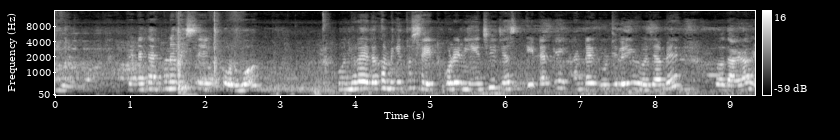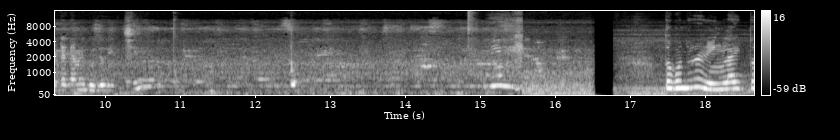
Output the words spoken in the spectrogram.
এই দেখো। তো এটাকে এখন আমি সেট করব। বন্ধুরা, এই দেখো আমি কিন্তু সেট করে নিয়েছি। জাস্ট এটাকে এখানটায় গুজলেই হয়ে যাবে। তো দাঁড়াও, এটাকে আমি গুজে দিচ্ছি। তো বন্ধুরা রিং লাইট তো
